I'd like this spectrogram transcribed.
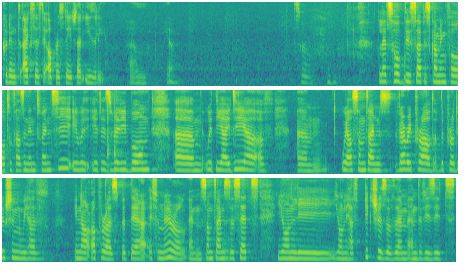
couldn't access the opera stage that easily. Um, yeah. So. Mm -hmm. Let's hope this app is coming for 2020. It, it is really born um, with the idea of um, we are sometimes very proud of the production we have in our operas, but they are ephemeral, and sometimes the sets you only you only have pictures of them, and the visits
